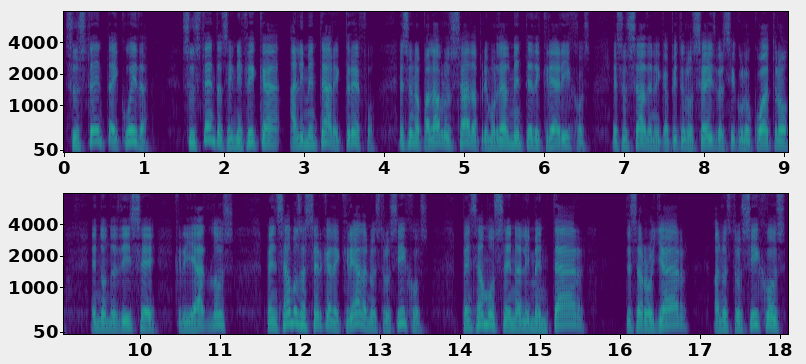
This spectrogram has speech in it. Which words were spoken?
Sustenta y cuida. Sustenta significa alimentar, ectrefo. Es una palabra usada primordialmente de crear hijos. Es usada en el capítulo 6, versículo 4, en donde dice, criadlos. Pensamos acerca de criar a nuestros hijos. Pensamos en alimentar, desarrollar a nuestros hijos,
